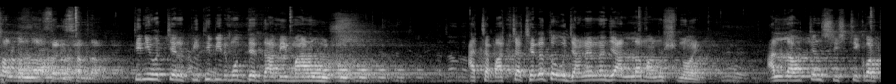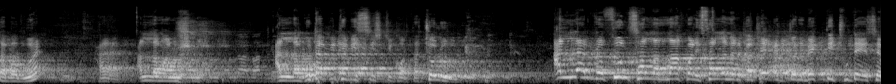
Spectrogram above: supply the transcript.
সাল্লাম। তিনি হচ্ছেন পৃথিবীর মধ্যে দামি মানুষ। আচ্ছা বাচ্চা ছেলে তো ও জানে না যে আল্লাহ মানুষ নয়। আল্লাহ হচ্ছেন সৃষ্টিকর্তা বাবু হ্যাঁ? হ্যাঁ আল্লাহ মানুষ নয় আল্লাহ গোটা পৃথিবীর সৃষ্টিকর্তা। চলুন। আল্লাহ রসুল সাল্লাহ আলি সাল্লামের কাছে একজন ব্যক্তি ছুটে এসে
